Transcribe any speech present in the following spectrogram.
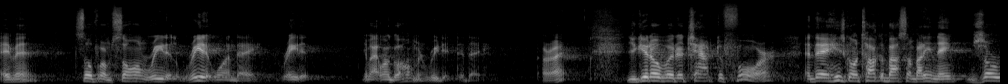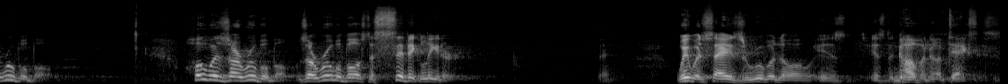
Amen. So forth and so on. Read it. Read it one day. Read it. You might want to go home and read it today. All right? You get over to chapter 4, and then he's going to talk about somebody named Zerubbabel. Who was Zerubbabel? Zerubbabel is the civic leader. We would say Zerubbabel is, is the governor of Texas.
